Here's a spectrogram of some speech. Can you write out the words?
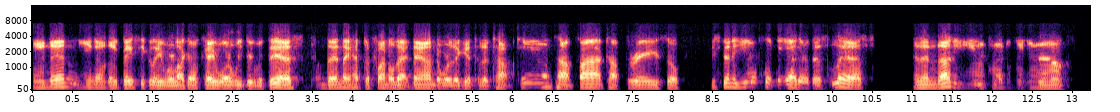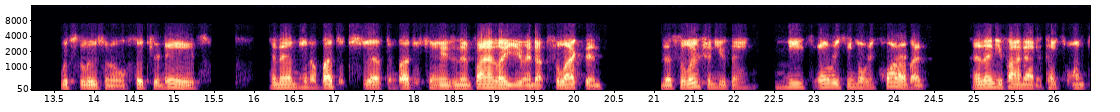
And then, you know, they basically were like, okay, what do we do with this? Then they have to funnel that down to where they get to the top 10, top five, top three. So you spend a year putting together this list and then another year trying to figure out which solution will fit your needs. And then, you know, budget shift and budget change. And then finally, you end up selecting the solution you think meets every single requirement and then you find out it takes one to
